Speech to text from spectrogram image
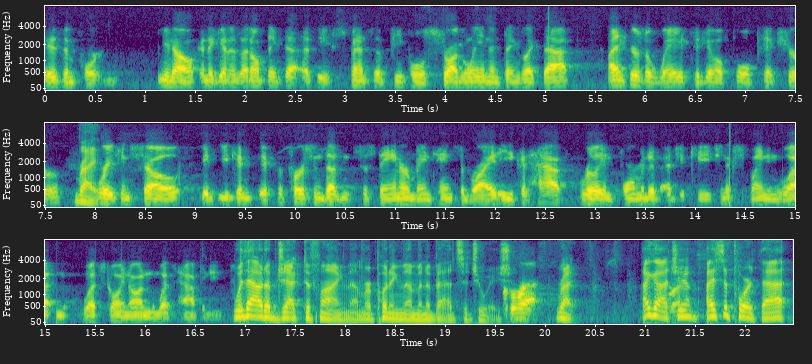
is important. You know, and again, is I don't think that at the expense of people struggling and things like that. I think there's a way to give a full picture Right. where you can show if you can if the person doesn't sustain or maintain sobriety, you can have really informative education explaining what what's going on and what's happening. Without objectifying them or putting them in a bad situation. Correct. Right. I got you. I support that.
